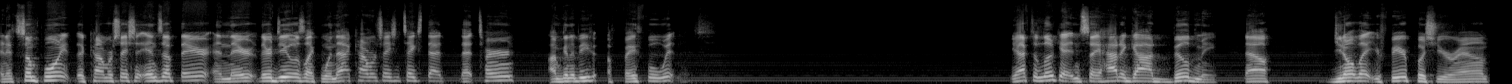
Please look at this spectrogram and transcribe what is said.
And at some point, the conversation ends up there, and their, their deal is like, when that conversation takes that, that turn, I'm going to be a faithful witness. You have to look at it and say, how did God build me? Now, you don't let your fear push you around,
